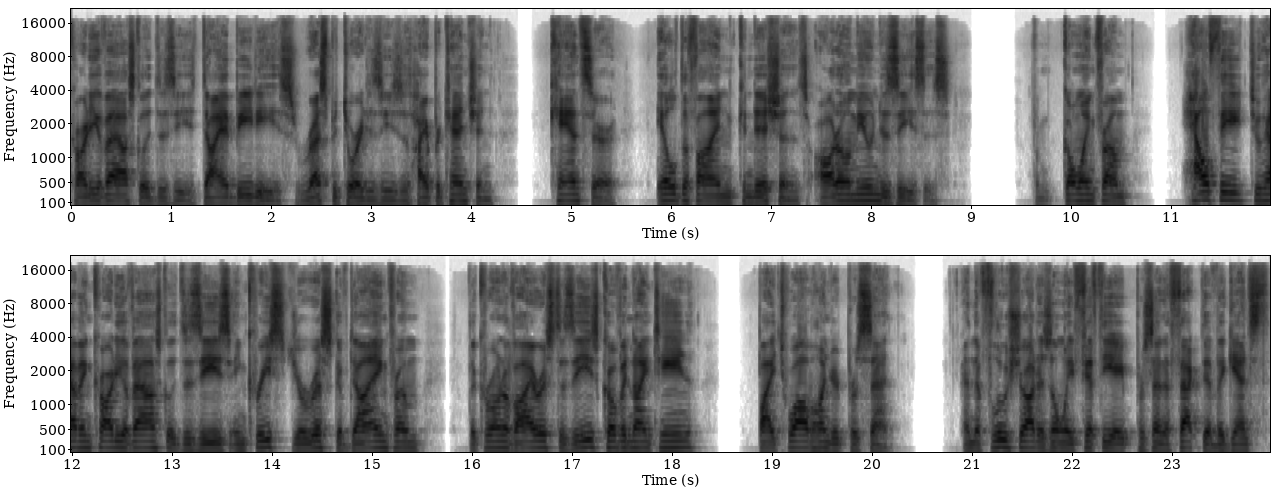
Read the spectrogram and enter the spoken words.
cardiovascular disease, diabetes, respiratory diseases, hypertension, cancer, ill defined conditions, autoimmune diseases, from going from healthy to having cardiovascular disease increased your risk of dying from the coronavirus disease, COVID 19, by 1,200%. And the flu shot is only 58% effective against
